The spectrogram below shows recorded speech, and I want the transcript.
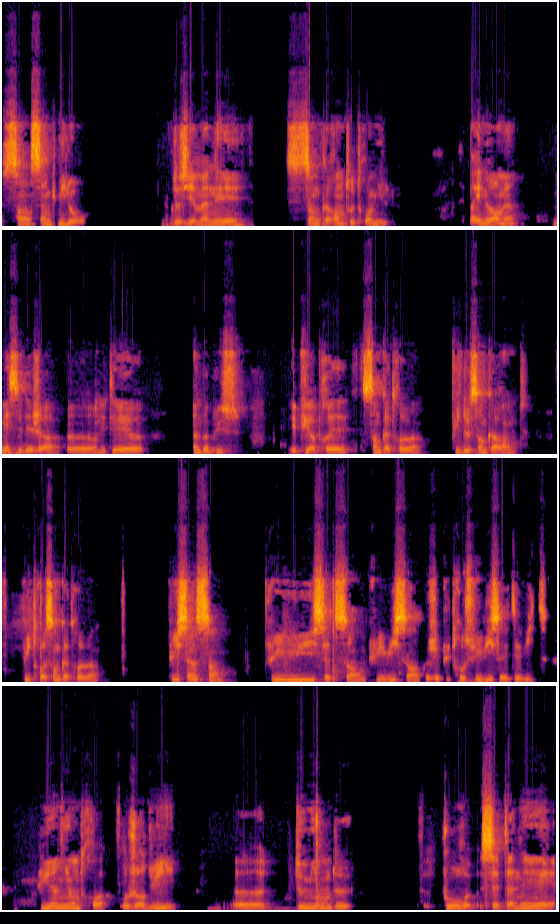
105 000 euros. Deuxième année, 143 000. C'est pas énorme, hein mais c'est déjà, euh, on était euh, un peu plus. Et puis après, 180, puis 240, puis 380, puis 500, puis 700, puis 800. Après, j'ai plus trop suivi, ça a été vite. Puis 1 million 3. Aujourd'hui, euh, 2 millions 2. Pour cette année,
